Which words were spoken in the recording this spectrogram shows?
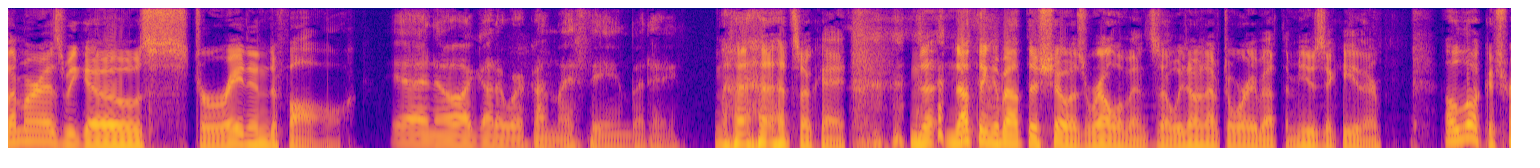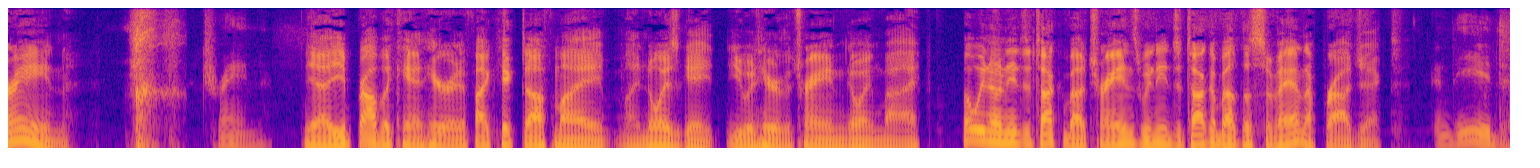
Summer as we go straight into fall. Yeah, I know I got to work on my theme, but hey. That's okay. N- nothing about this show is relevant, so we don't have to worry about the music either. Oh, look, a train. Train. Yeah, you probably can't hear it. If I kicked off my, my noise gate, you would hear the train going by. But we don't need to talk about trains. We need to talk about the Savannah Project. Indeed.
